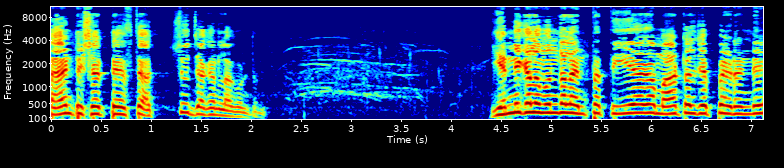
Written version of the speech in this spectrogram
ప్యాంటు షర్ట్ వేస్తే అచ్చు జగన్ లాగా ఉంటుంది. ఎన్నికల ముందల ఎంత తీయగా మాటలు చెప్పాడండి.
